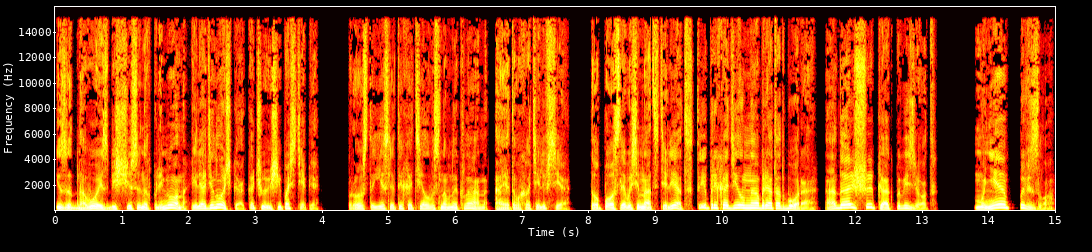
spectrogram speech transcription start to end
Из одного из бесчисленных племен или одиночка, кочующий по степи. Просто если ты хотел в основной клан, а этого хотели все, то после 18 лет ты приходил на обряд отбора, а дальше как повезет. Мне повезло.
